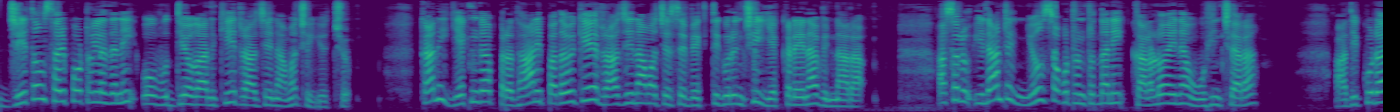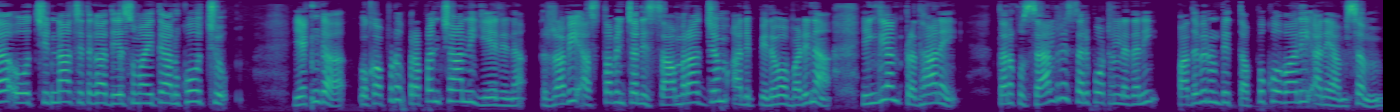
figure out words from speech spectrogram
జీతం సరిపోవటం లేదని ఓ ఉద్యోగానికి రాజీనామా చెయ్యొచ్చు. కానీ ఏకంగా ప్రధాని పదవికే రాజీనామా చేసే వ్యక్తి గురించి ఎక్కడైనా విన్నారా? అసలు ఇలాంటి న్యూస్ ఒకటి ఉంటుందని కలలో అయినా ఊహించారా? అది కూడా ఓ చిన్నా చితగా దేశమైతే అనుకోవచ్చు. ఏకంగా ఒకప్పుడు ప్రపంచాన్ని ఏలిన రవి అస్తమించని సామ్రాజ్యం అని పిలువబడిన ఇంగ్లాండ్ ప్రధాని తనకు శాలరీ సరిపోవటం లేదని పదవి నుండి తప్పుకోవాలి అనే అంశం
